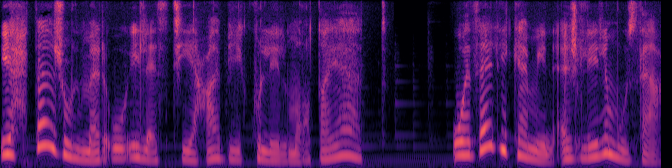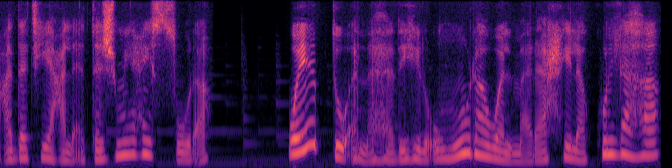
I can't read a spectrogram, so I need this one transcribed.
يحتاج المرء إلى استيعاب كل المعطيات وذلك من أجل المساعدة على تجميع الصورة. ويبدو أن هذه الأمور والمراحل كلها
